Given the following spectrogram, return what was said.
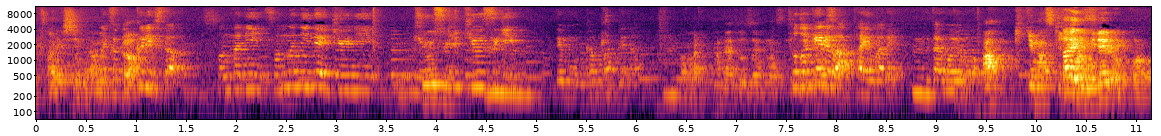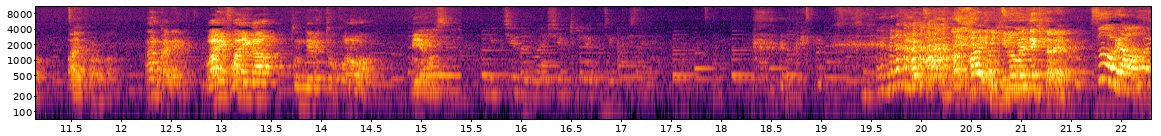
ん寂しいななんかびっくりした。そんなにそんなにね急に急すぎ？急すぎ。でも頑張ってな。ありがとうございます。届けるわタイまで。歌声を。あ聞きます聞きます。タイで見れるの？このアイコンが。なんかね w i f i が飛んでるところは見えます。YouTube 毎週金曜日チェックしてね あタイに広めてきたねそうや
